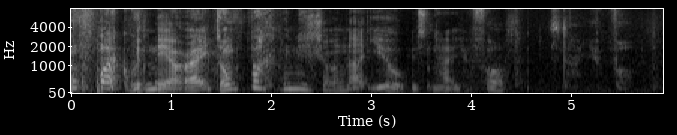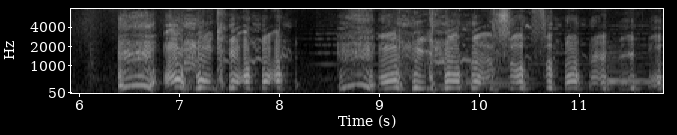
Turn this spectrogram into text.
Don't fuck with me, all right? Don't fuck with me, Sean. Not you. It's not your fault. It's not your fault. Oh my god. Oh my god. I'm so sorry.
